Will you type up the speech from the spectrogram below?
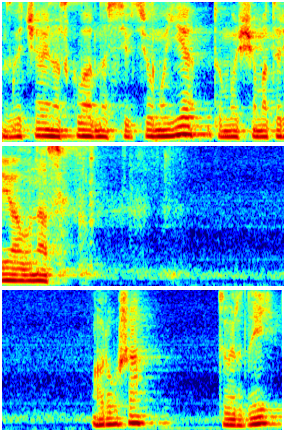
Звичайно, складності в цьому є, тому що матеріал у нас груша, твердий.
